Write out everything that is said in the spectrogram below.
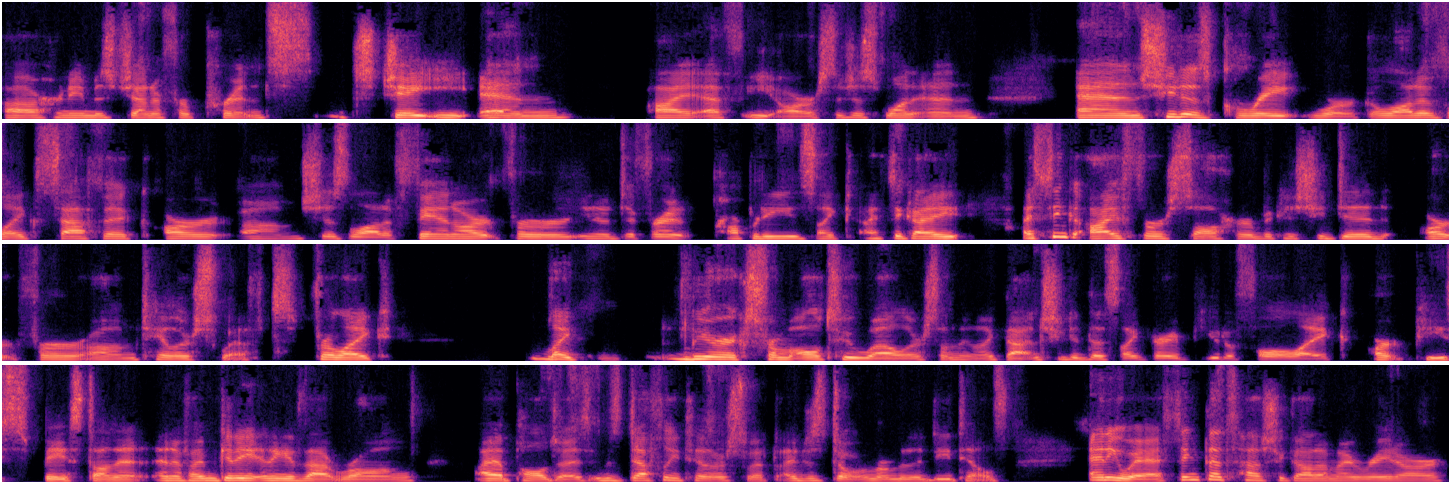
Uh, her name is jenifer prince. It's j-e-n-i-f-e-r so just one n. And she does great work. A lot of like sapphic art. Um, she does a lot of fan art for you know different properties. Like i think i i think i first saw her because she did art for um, taylor swift for like like lyrics from all too well or something like that and she did this like very beautiful like art piece based on it and if i'm getting any of that wrong i apologize. It was definitely taylor swift. I just don't remember the details. Anyway i think that's how she got on my radar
